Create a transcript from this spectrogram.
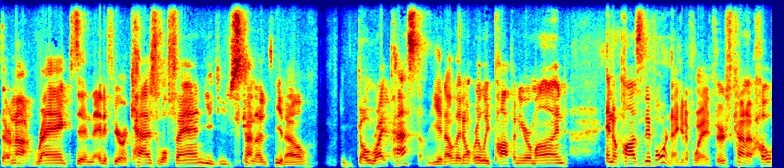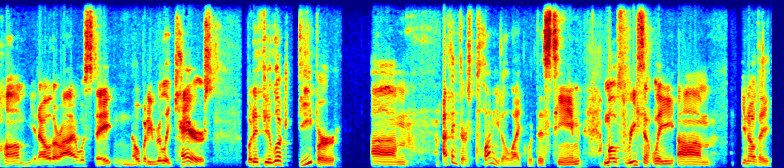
they're not ranked. And, and if you're a casual fan, you, you just kind of, you know, go right past them. You know, they don't really pop into your mind in a positive or negative way. There's kind of ho hum, you know, they're Iowa State and nobody really cares. But if you look deeper, um, I think there's plenty to like with this team. Most recently, um, you know, they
